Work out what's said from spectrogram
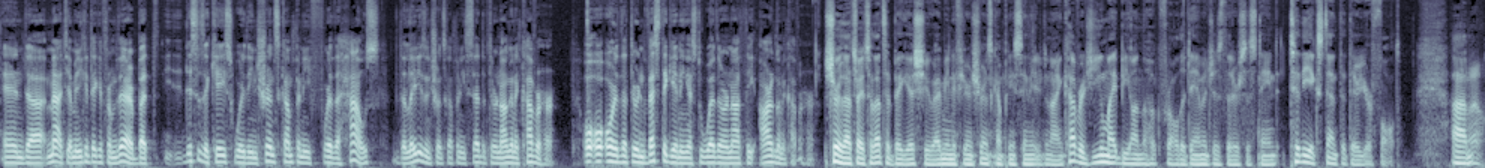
And uh, Matt, I mean, you can take it from there, but this is a case where the insurance company for the house, the lady's insurance company, said that they're not going to cover her. Or, or, or, that they're investigating as to whether or not they are going to cover her. Sure, that's right. So that's a big issue. I mean, if your insurance company is saying that you're denying coverage, you might be on the hook for all the damages that are sustained to the extent that they're your fault. Um, wow.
